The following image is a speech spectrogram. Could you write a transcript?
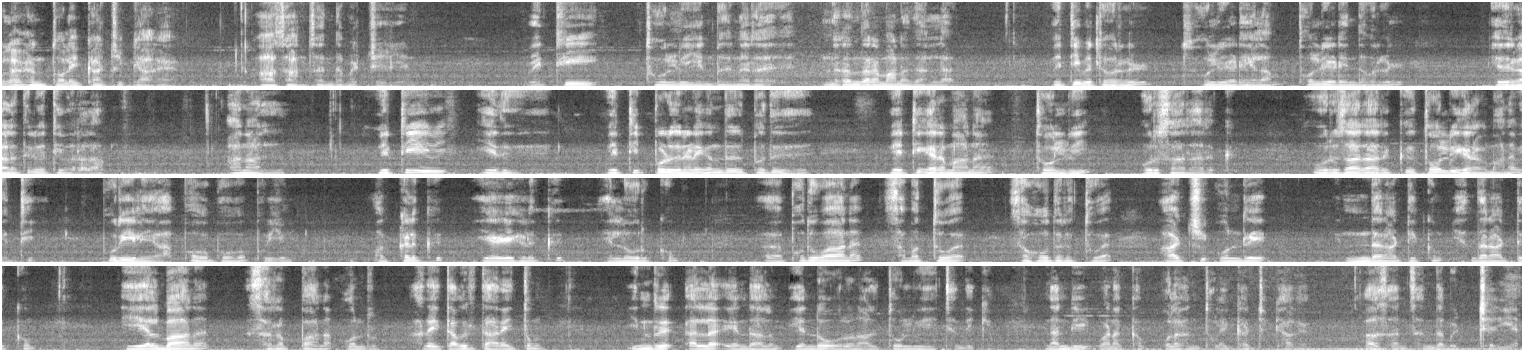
உலகன் தொலைக்காட்சிக்காக ஆசான் செந்தமிழ்ச்செழியன் வெற்றி தோல்வி என்பது நிர நிரந்தரமானது அல்ல. வெற்றி பெற்றவர்கள் தோல்வி அடையலாம். தோல்வி அடைந்தவர்கள் எதிர்காலத்தில் வெற்றி பெறலாம். ஆனால் வெற்றி எது? வெற்றி பொழுது நிகழ்ந்திருப்பது வெற்றிகரமான தோல்வி ஒரு சாராருக்கு ஒரு சாராருக்கு தோல்விகரமான வெற்றி. புரியலையா? போக போக புரியும். மக்களுக்கு ஏழைகளுக்கு எல்லோருக்கும் பொதுவான சமத்துவ சகோதரத்துவ ஆட்சி ஒன்றே. இந்த நாட்டிற்கும் எந்த நாட்டுக்கும் இயல்பான சிறப்பான ஒன்று. அதை தவிர்த்து அனைத்தும் இன்று அல்ல என்றாலும் என்றோ ஒரு நாள் தோல்வியை சந்திக்கும். நன்றி வணக்கம். உலகன் தொலைக்காட்சிக்காக ஆசான் செந்தமிழ் செழியன்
